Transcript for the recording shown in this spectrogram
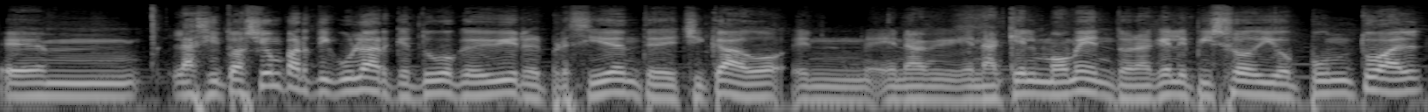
Em, la situación particular que tuvo que vivir el presidente de Chicago en, en aquel momento, en aquel episodio puntual,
